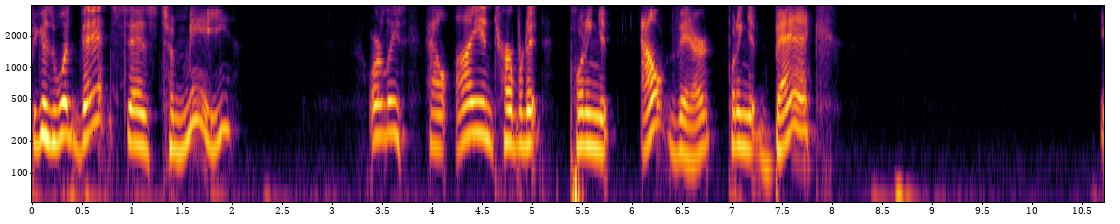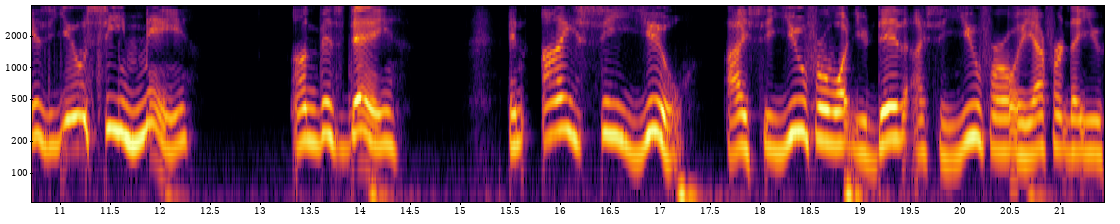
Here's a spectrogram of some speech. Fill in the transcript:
Because what that says to me, or at least how I interpret it, putting it out there, putting it back, is you see me on this day and I see you. I see you for what you did. I see you for the effort that you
